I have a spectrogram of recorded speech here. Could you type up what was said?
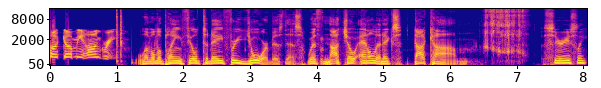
talk got me hungry. Level the playing field today for your business with nachoanalytics.com. Seriously?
